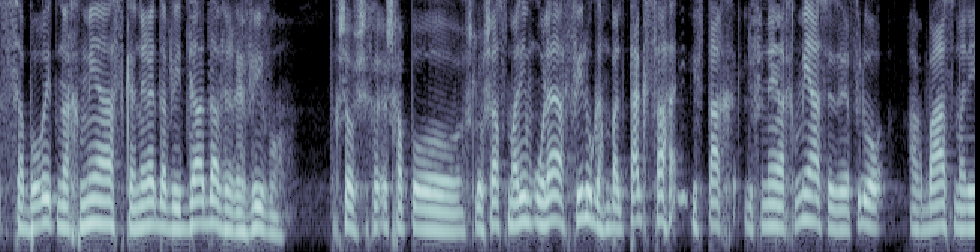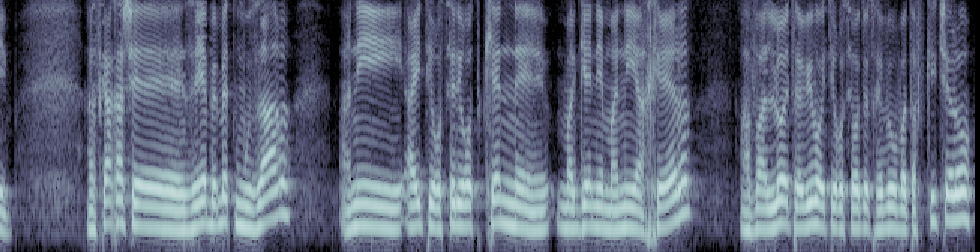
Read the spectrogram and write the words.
סבורית נחמיאס, כנראה דוד זאדה ורביבו. תחשוב, יש לך פה שלושה סמלים, אולי אפילו גם בלטקסה יפתח לפני נחמיאס, שזה אפילו ארבעה סמלים. אז ככה שזה יהיה באמת מוזר. אני הייתי רוצה לראות כן אה, מגן ימני אחר, אבל לא את רביבו, הייתי רוצה לראות את רביבו בתפקיד שלו.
